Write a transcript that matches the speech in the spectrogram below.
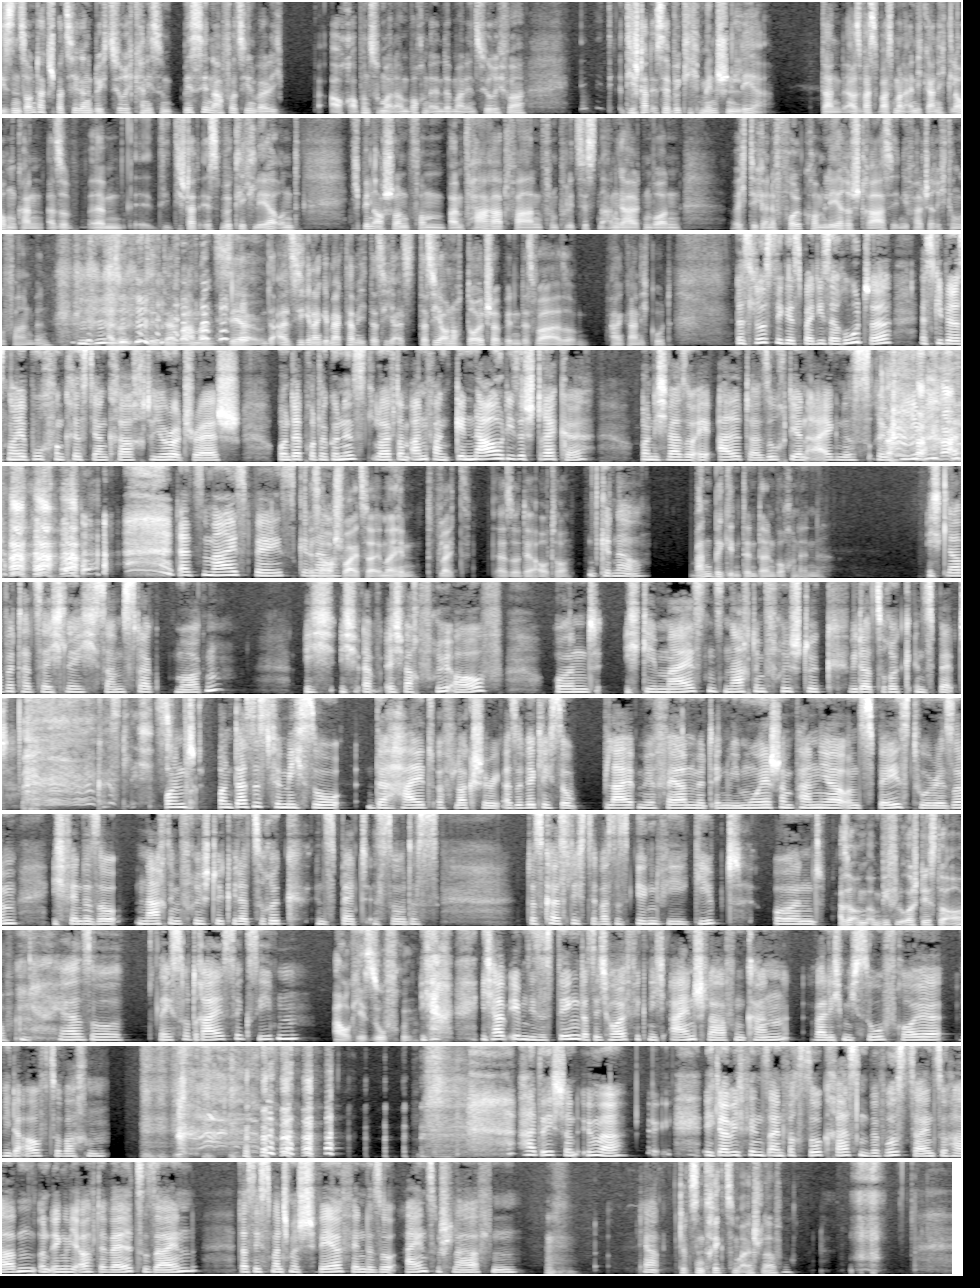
Diesen Sonntagsspaziergang durch Zürich kann ich so ein bisschen nachvollziehen, weil ich auch ab und zu mal am Wochenende mal in Zürich war. Die Stadt ist ja wirklich menschenleer. Dann, also was, was man eigentlich gar nicht glauben kann. Also ähm, die, die Stadt ist wirklich leer und ich bin auch schon vom, beim Fahrradfahren von Polizisten angehalten worden, weil ich durch eine vollkommen leere Straße in die falsche Richtung gefahren bin. Mhm. Also da war man sehr, als sie dann gemerkt haben, dass ich, als, dass ich auch noch Deutscher bin, das war also war gar nicht gut. Das Lustige ist bei dieser Route, es gibt ja das neue Buch von Christian Kracht, Eurotrash, und der Protagonist läuft am Anfang genau diese Strecke. Und ich war so, ey, Alter, such dir ein eigenes Revier. That's my space, genau. Ist auch Schweizer, immerhin. Vielleicht, also der Autor. Genau. Wann beginnt denn dein Wochenende? Ich glaube tatsächlich Samstagmorgen. Ich, ich, äh, ich wach früh auf und ich gehe meistens nach dem Frühstück wieder zurück ins Bett. Köstlich. Und, und das ist für mich so the height of luxury. Also wirklich so, bleib mir fern mit irgendwie Moe Champagner und Space Tourism. Ich finde so, nach dem Frühstück wieder zurück ins Bett ist so das, das Köstlichste, was es irgendwie gibt. Und also um, um wie viel Uhr stehst du auf? Ja, so 6.30 Uhr, 7 Ah, okay, so früh. Ja, ich habe eben dieses Ding, dass ich häufig nicht einschlafen kann, weil ich mich so freue, wieder aufzuwachen. Hatte ich schon immer. Ich glaube, ich finde es einfach so krass, ein Bewusstsein zu haben und irgendwie auf der Welt zu sein, dass ich es manchmal schwer finde, so einzuschlafen. Mhm. Ja. Gibt es einen Trick zum Einschlafen?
